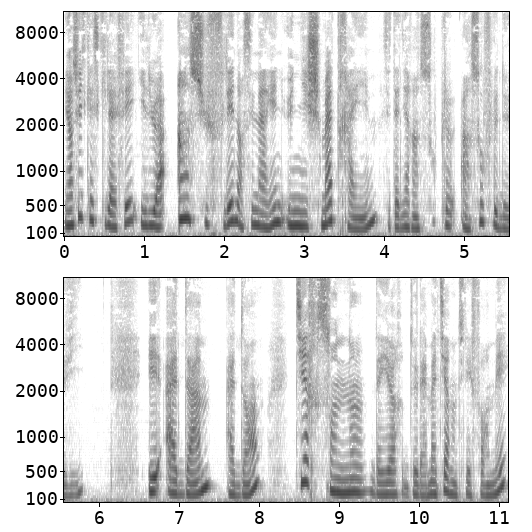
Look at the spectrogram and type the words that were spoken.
Et ensuite, qu'est-ce qu'il a fait? Il lui a insufflé dans ses narines une nishmat raïm, c'est-à-dire un souffle, un souffle de vie. Et Adam, Adam, tire son nom d'ailleurs de la matière dont il est formé.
